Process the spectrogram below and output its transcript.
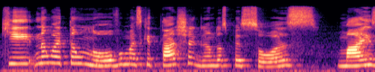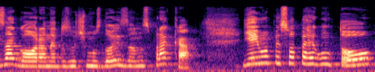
que não é tão novo, mas que está chegando às pessoas mais agora, né, dos últimos dois anos para cá. E aí uma pessoa perguntou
